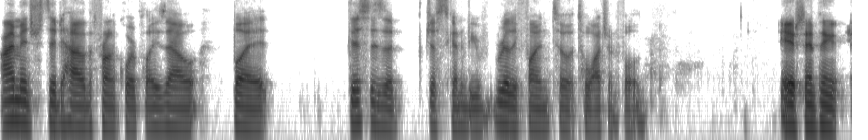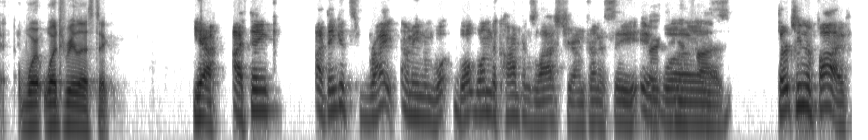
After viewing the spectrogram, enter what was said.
I'm interested how the front court plays out, but this is a just going to be really fun to to watch unfold. Yeah, same thing. What, what's realistic? Yeah, I think I think it's right. I mean, what what won the conference last year? I'm trying to say it 13 was and 13 and five,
